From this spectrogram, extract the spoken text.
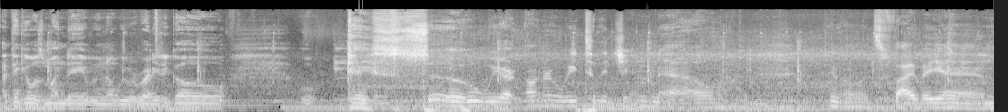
I think it was Monday, you know, we were ready to go. Okay, so we are on our way to the gym now. You know, it's 5 a.m.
